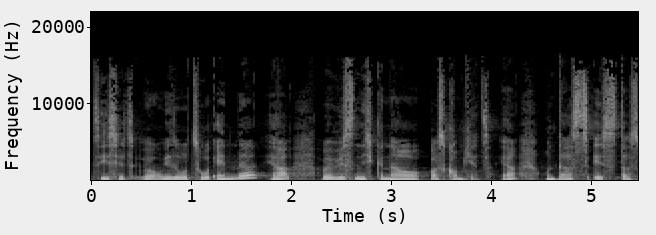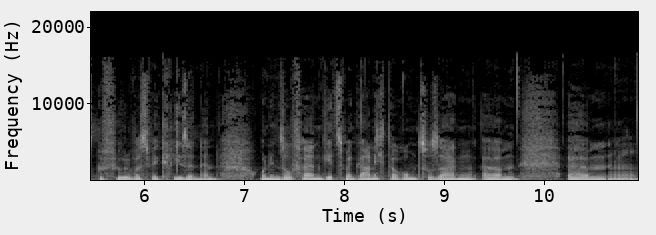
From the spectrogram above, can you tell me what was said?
Sie ist jetzt irgendwie so zu Ende, ja, aber wir wissen nicht genau, was kommt jetzt, ja. Und das ist das Gefühl, was wir Krise nennen. Und insofern geht es mir gar nicht darum zu sagen, ähm, ähm,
